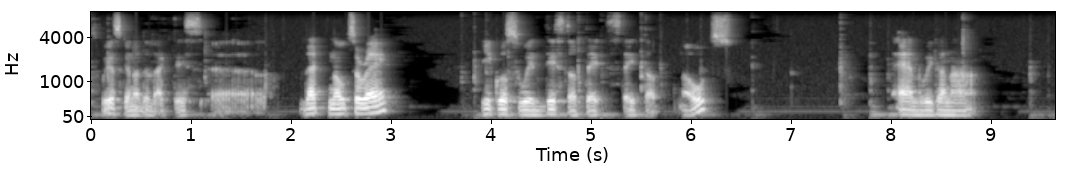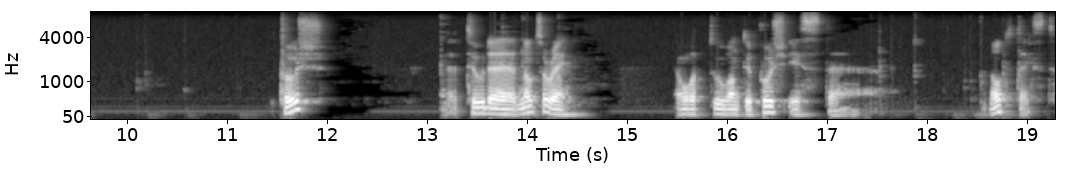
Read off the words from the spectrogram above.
So we're just gonna do like this. Uh, let nodes array equals with this dot state dot nodes, and we're gonna push uh, to the nodes array. And what we want to push is the node text.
